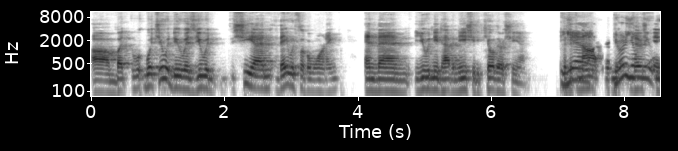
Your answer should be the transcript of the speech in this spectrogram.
Um, but w- what you would do is you would Shien, they would flip a warning, and then you would need to have a Nishi to kill their Shien. Yeah, not, you're the only-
